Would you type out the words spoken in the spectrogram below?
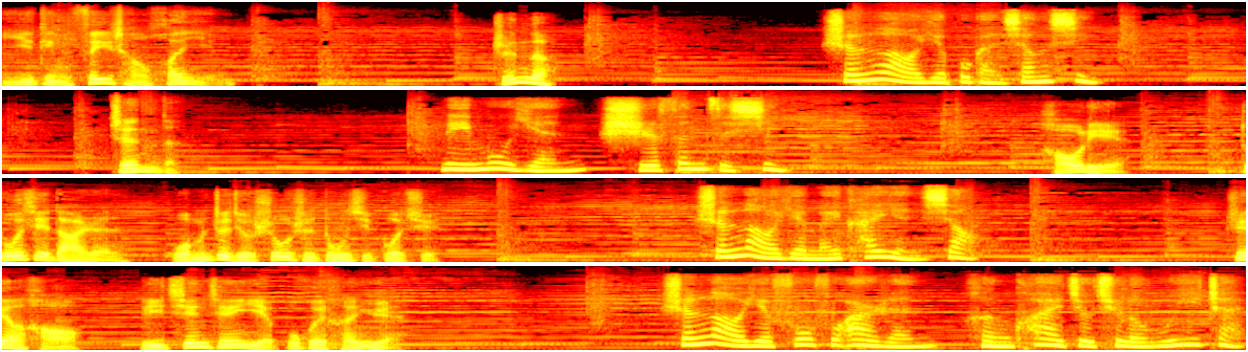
一定非常欢迎。”真的？沈老爷不敢相信。真的。李慕言十分自信。好礼，多谢大人，我们这就收拾东西过去。沈老爷眉开眼笑：“这样好。”离芊芊也不会很远。沈老爷夫妇二人很快就去了乌衣寨。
